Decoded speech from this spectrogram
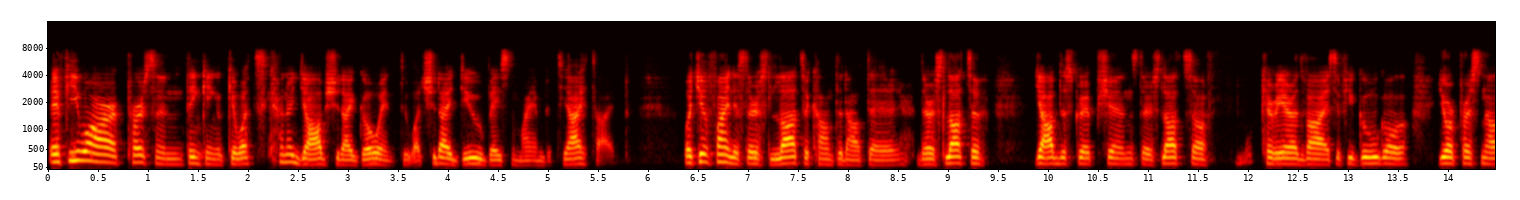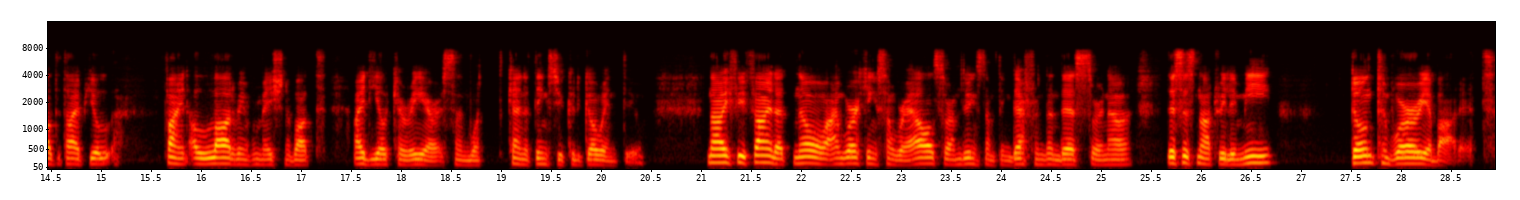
If you are a person thinking, okay, what kind of job should I go into? What should I do based on my MBTI type? What you'll find is there's lots of content out there. There's lots of job descriptions. There's lots of career advice. If you Google your personality type, you'll find a lot of information about ideal careers and what kind of things you could go into. Now, if you find that no, I'm working somewhere else or I'm doing something different than this, or no, this is not really me, don't worry about it.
